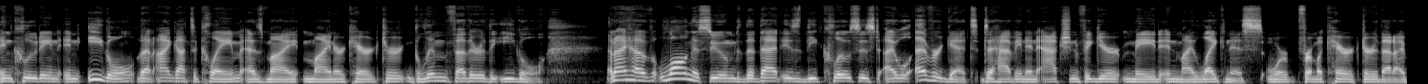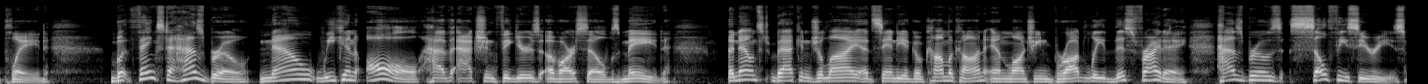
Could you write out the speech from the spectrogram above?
including an eagle that I got to claim as my minor character, Glimfeather the Eagle and I have long assumed that that is the closest I will ever get to having an action figure made in my likeness or from a character that I played. But thanks to Hasbro, now we can all have action figures of ourselves made. Announced back in July at San Diego Comic Con and launching broadly this Friday, Hasbro's Selfie Series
